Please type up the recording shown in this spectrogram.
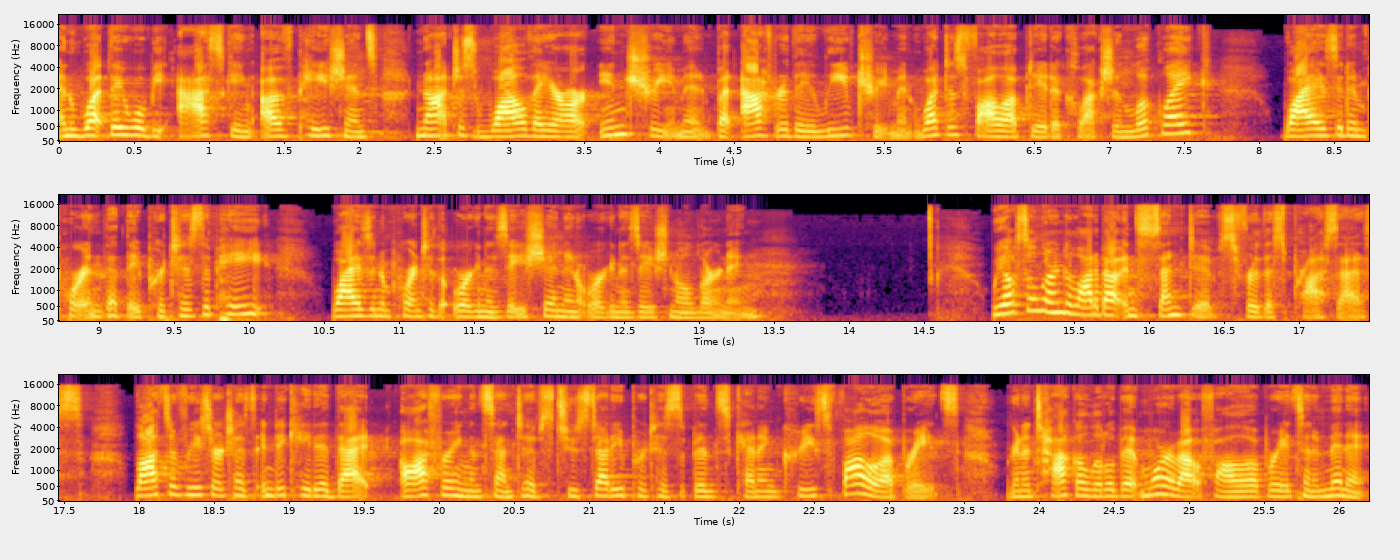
and what they will be asking of patients, not just while they are in treatment, but after they leave treatment. What does follow up data collection look like? Why is it important that they participate? Why is it important to the organization and organizational learning? We also learned a lot about incentives for this process. Lots of research has indicated that offering incentives to study participants can increase follow up rates. We're going to talk a little bit more about follow up rates in a minute.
